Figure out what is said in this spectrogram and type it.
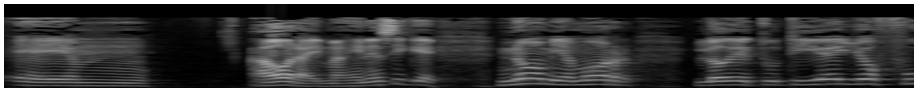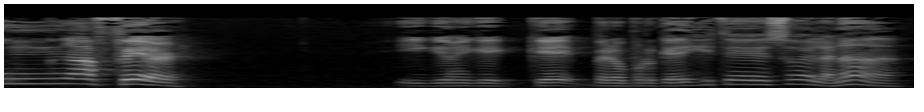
Eh, ahora, imagínense que, no, mi amor, lo de tu tía y yo fue un affair. Y que, que- que- pero ¿por qué dijiste eso de la nada?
